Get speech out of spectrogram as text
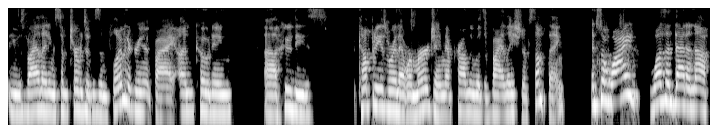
he was violating some terms of his employment agreement by uncoding uh, who these companies were that were merging. That probably was a violation of something. And so, why wasn't that enough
